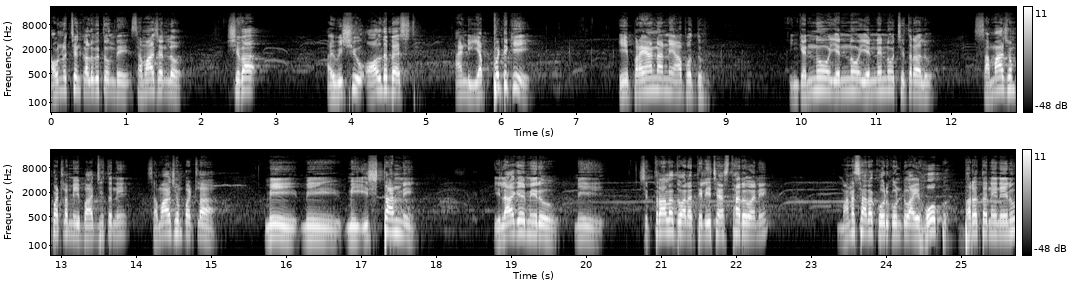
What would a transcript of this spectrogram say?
ఔన్నత్యం కలుగుతుంది సమాజంలో. Siva I wish you all the best and ఎప్పటికీ ఈ ప్రయాణాన్ని ఆపొద్దు. ఇంకెన్నో ఎన్నో ఎన్నెన్నో చిత్రాలు సమాజం పట్ల మీ బాధ్యతని సమాజం పట్ల మీ మీ మీ ఇష్టాన్ని ఇలాగే మీరు మీ చిత్రాల ద్వారా తెలియచేస్తారు అని మనసారా కోరుకుంటూ ఐ hope Bharat Ane Nenu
